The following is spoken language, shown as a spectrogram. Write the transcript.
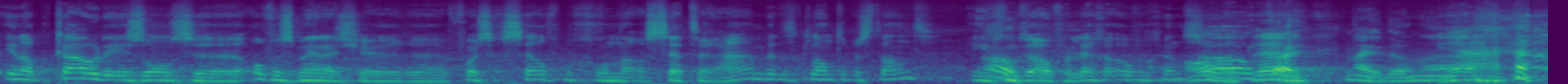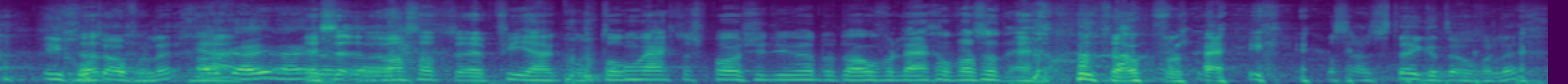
in Apkoude is onze office manager uh, voor zichzelf begonnen als ZRA met het klantenbestand. In Oh. goed overleg overigens. Oh, oké. Okay. Nee, dan... Uh... Ja. In goed Dat- overleg. Ja. Oké, nee, Is dat, eh, was dat eh, via kantonrechtersprocedure dat overleg of was dat echt goed overleg? Dat was uitstekend overleg.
